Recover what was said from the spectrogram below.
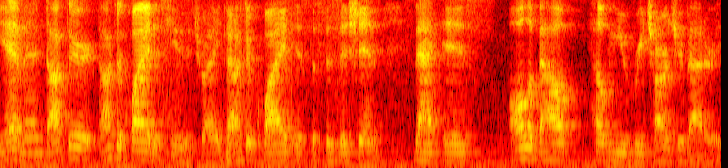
yeah man dr dr quiet is huge right yeah. dr quiet is the physician that is all about helping you recharge your battery.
